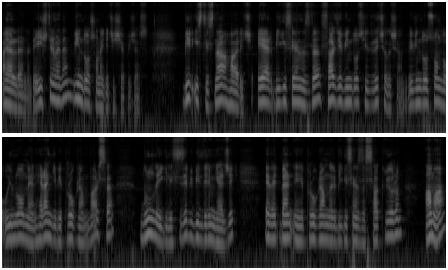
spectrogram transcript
ayarlarını değiştirmeden Windows 10'a geçiş yapacağız. Bir istisna hariç, eğer bilgisayarınızda sadece Windows 7'de çalışan ve Windows 10 ile uyumlu olmayan herhangi bir program varsa bununla ilgili size bir bildirim gelecek. Evet ben e, programları bilgisayarınızda saklıyorum ama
